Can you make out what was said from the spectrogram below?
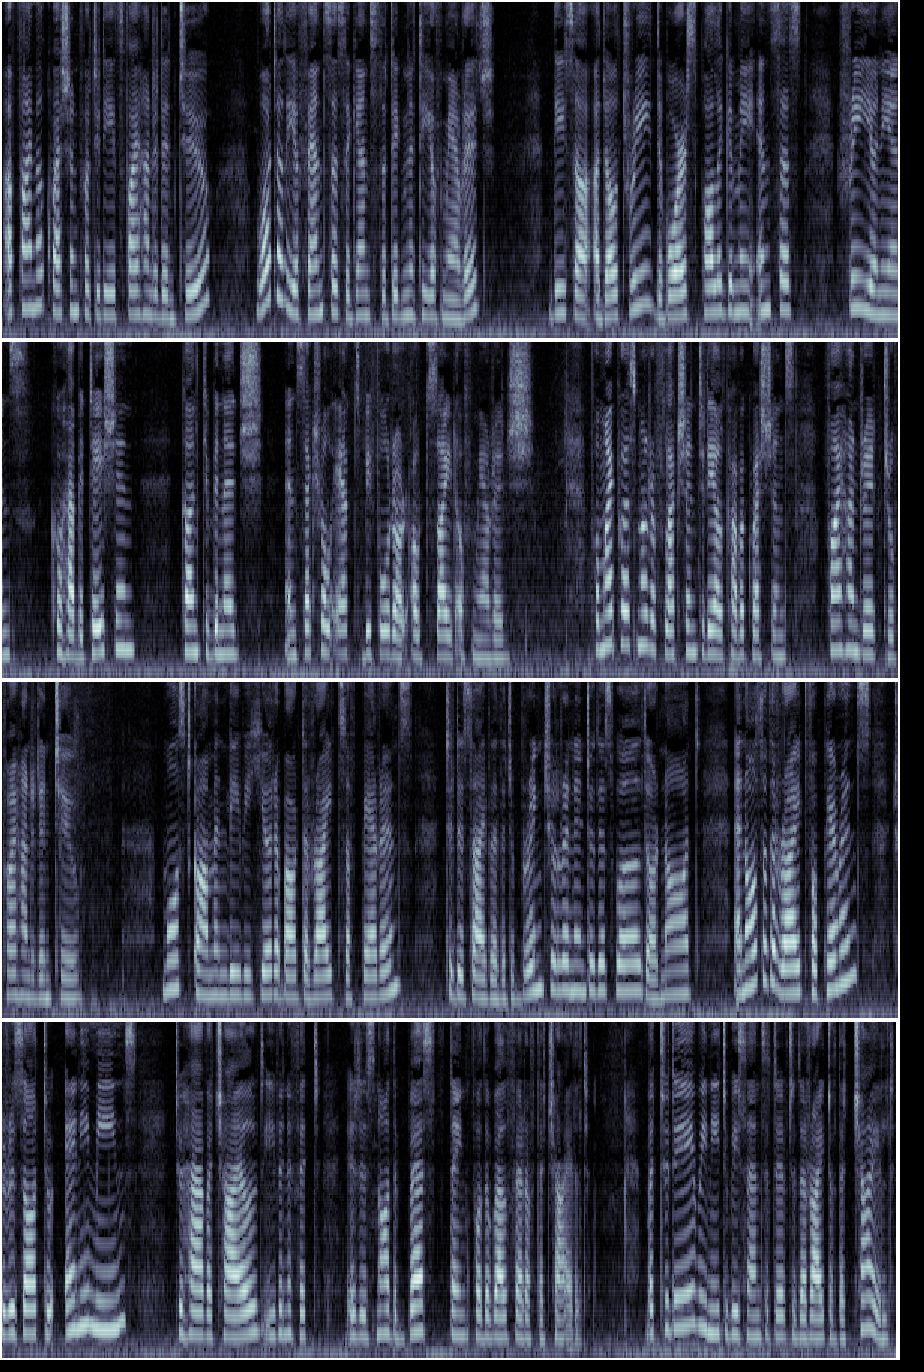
Our final question for today is 502. What are the offenses against the dignity of marriage? These are adultery, divorce, polygamy, incest, free unions, cohabitation, concubinage, and sexual acts before or outside of marriage. For my personal reflection, today I'll cover questions 500 through 502. Most commonly, we hear about the rights of parents to decide whether to bring children into this world or not, and also the right for parents to resort to any means to have a child, even if it, it is not the best thing for the welfare of the child. But today we need to be sensitive to the right of the child,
